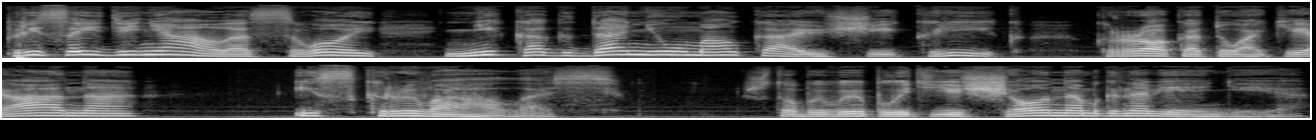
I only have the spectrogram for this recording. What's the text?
присоединяла свой никогда не умолкающий крик к рокоту океана и скрывалась, чтобы выплыть еще на мгновение,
